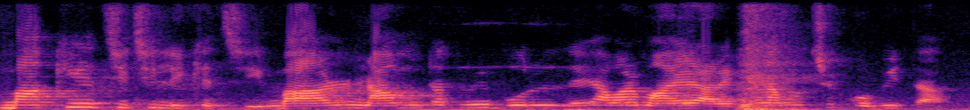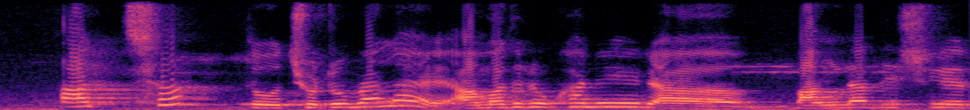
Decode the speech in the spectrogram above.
মাকে চিঠি লিখেছি। মার নামটা তুমি বললে আমার মায়ের আরেকটা নাম হচ্ছে কবিতা। আচ্ছা। তো ছোটবেলায় আমাদের ওখানে বাংলাদেশের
